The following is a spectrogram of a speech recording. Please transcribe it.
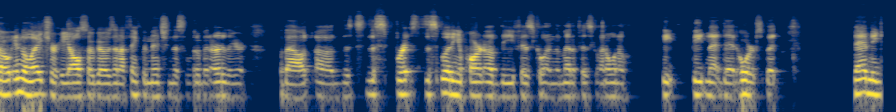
So in the lecture, he also goes, and I think we mentioned this a little bit earlier about uh, the the, split, the splitting apart of the physical and the metaphysical. I don't want to keep beating that dead horse, but Dabney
